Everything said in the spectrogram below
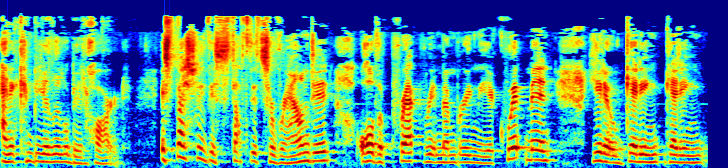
and it can be a little bit hard. Especially the stuff that's around it, all the prep, remembering the equipment, you know, getting getting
